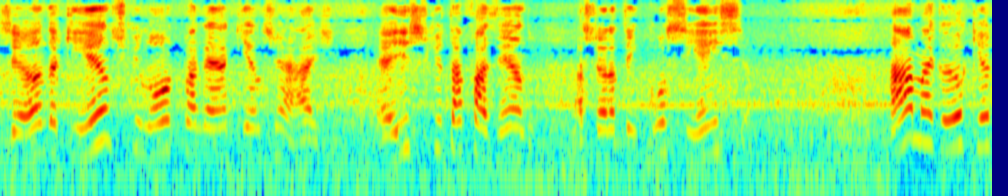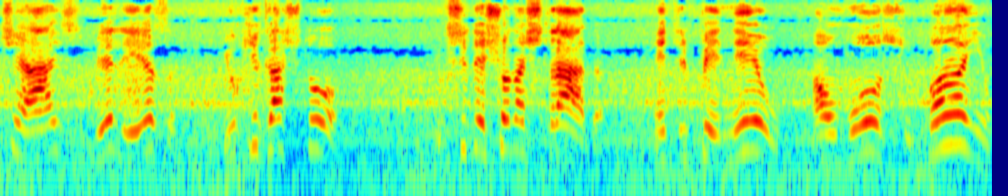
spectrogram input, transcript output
Você anda 500 quilômetros para ganhar 500 reais. É isso que está fazendo. A senhora tem consciência. Ah, mas ganhou 500 reais. Beleza. E o que gastou? O que se deixou na estrada? Entre pneu, almoço, banho.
